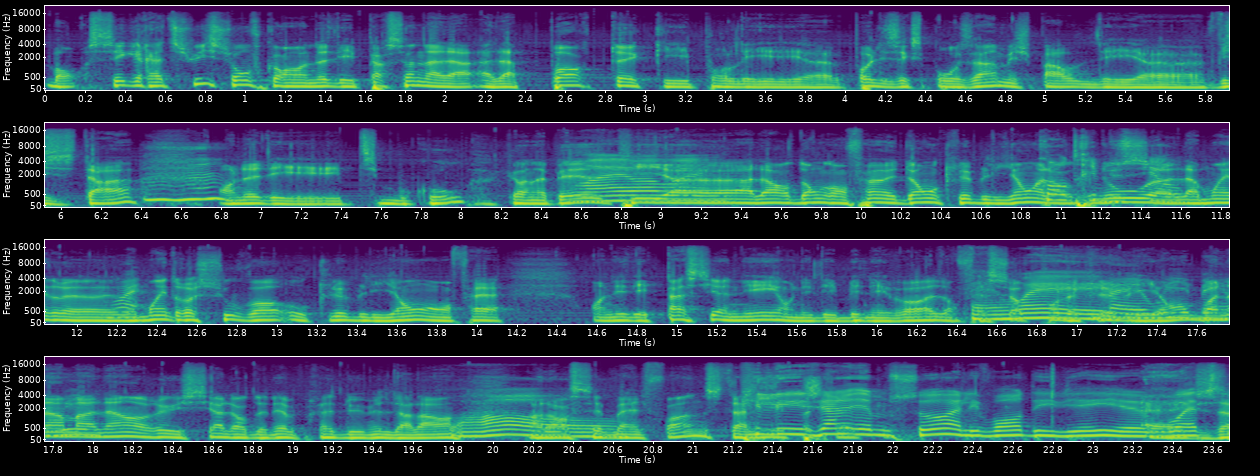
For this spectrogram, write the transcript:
Bon, c'est gratuit, sauf qu'on a des personnes à la, à la porte qui, pour les, euh, pas les exposants, mais je parle des euh, visiteurs. On a des petits boucous qu'on appelle. Ouais, Puis, ouais, ouais. euh, alors, donc, on fait un don au Club Lyon. Alors, nous, la moindre, le moindre sou va au Club Lyon. On fait, on est des passionnés, on est des bénévoles, on fait Ben ça pour le Club Ben Lyon. oui, ben bon an, oui. mal an, on a réussi à leur donner à peu près 2000 Alors, c'est bien le fun. Puis les gens aiment ça, aller voir des vieilles voitures.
